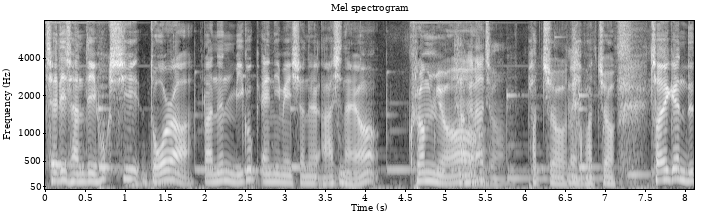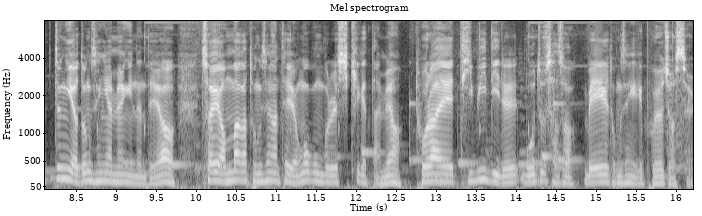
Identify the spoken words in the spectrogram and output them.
제디 잔디 혹시 도라라는 미국 애니메이션을 아시나요? 그럼요. 당연하죠. 봤죠. 네. 다 봤죠. 저에겐 늦둥이 여동생이 한 명 있는데요. 저희 엄마가 동생한테 영어 공부를 시키겠다며 도라의 DVD를 모두 사서 매일 동생에게 보여주었어요.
